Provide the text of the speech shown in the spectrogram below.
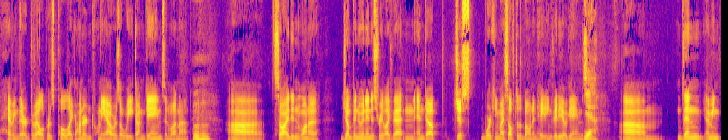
having their developers pull like 120 hours a week on games and whatnot. Uh, so I didn't want to jump into an industry like that and end up just working myself to the bone and hating video games Yeah. um, then I mean,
